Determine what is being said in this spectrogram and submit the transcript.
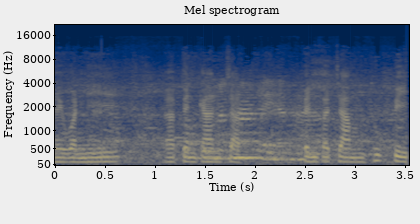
ในวันนี้เอ่อเป็นการจัดเป็นประจำทุกปี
